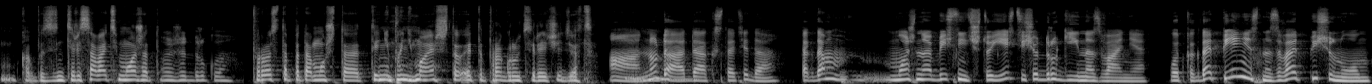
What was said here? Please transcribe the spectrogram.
Оно, как бы заинтересовать может. Уже другое. Просто потому что ты не понимаешь, что это про грудь речь идет. А, ну да, да, кстати, да. Тогда можно объяснить, что есть еще другие названия. Вот когда пенис называют писюном,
